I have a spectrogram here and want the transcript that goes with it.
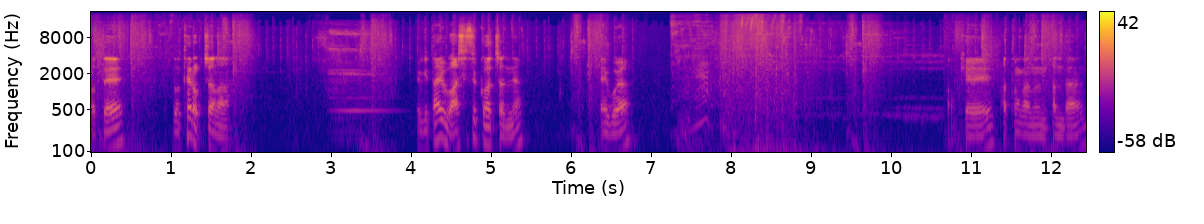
어때? 너 텔 없잖아 여기 다이브 맛있을 것 같지 않냐? 에고야? 오케이 바텀 가는 판단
